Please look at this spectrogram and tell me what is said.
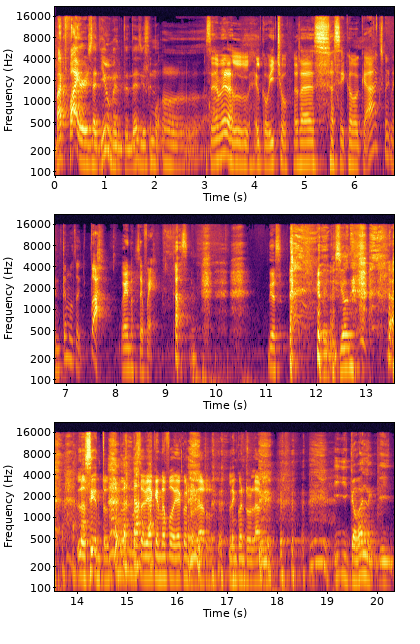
backfires at you, ¿me entendés? Y es como... Se me mira el, el cobicho. O sea, es así como que, ah, experimentemos aquí. Ah, bueno, se fue. Dios. Bendiciones. Lo siento, no, sabía que no podía controlar lo incontrolable. Y, y cabal, y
